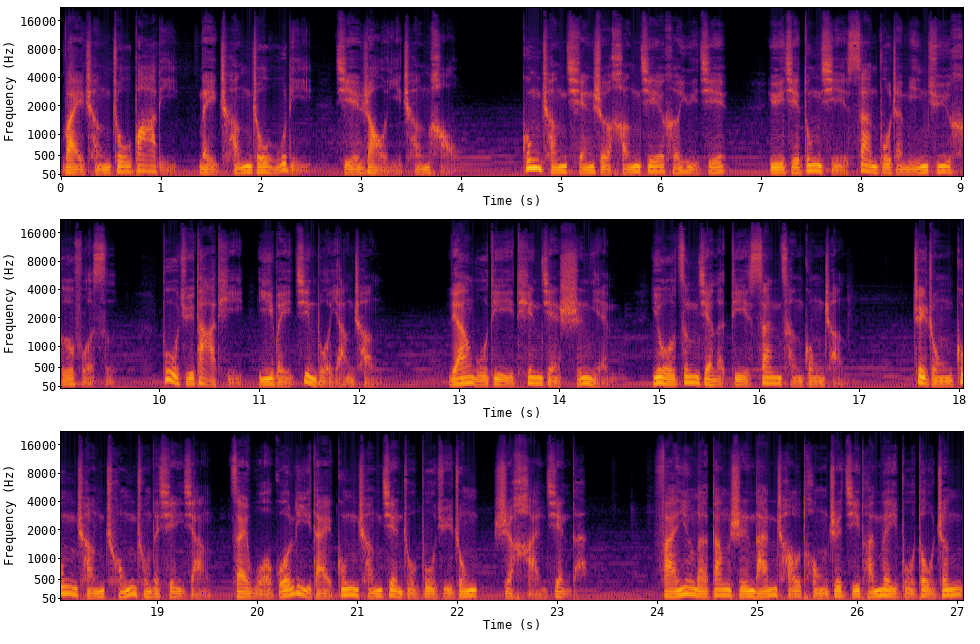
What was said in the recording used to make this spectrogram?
外城周八里，内城周五里，皆绕以城壕。宫城前设横街和御街，御街东西散布着民居和佛寺，布局大体依为晋洛阳城。梁武帝天监十年，又增建了第三层宫城。这种宫城重重的现象，在我国历代宫城建筑布局中是罕见的。反映了当时南朝统治集团内部斗争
